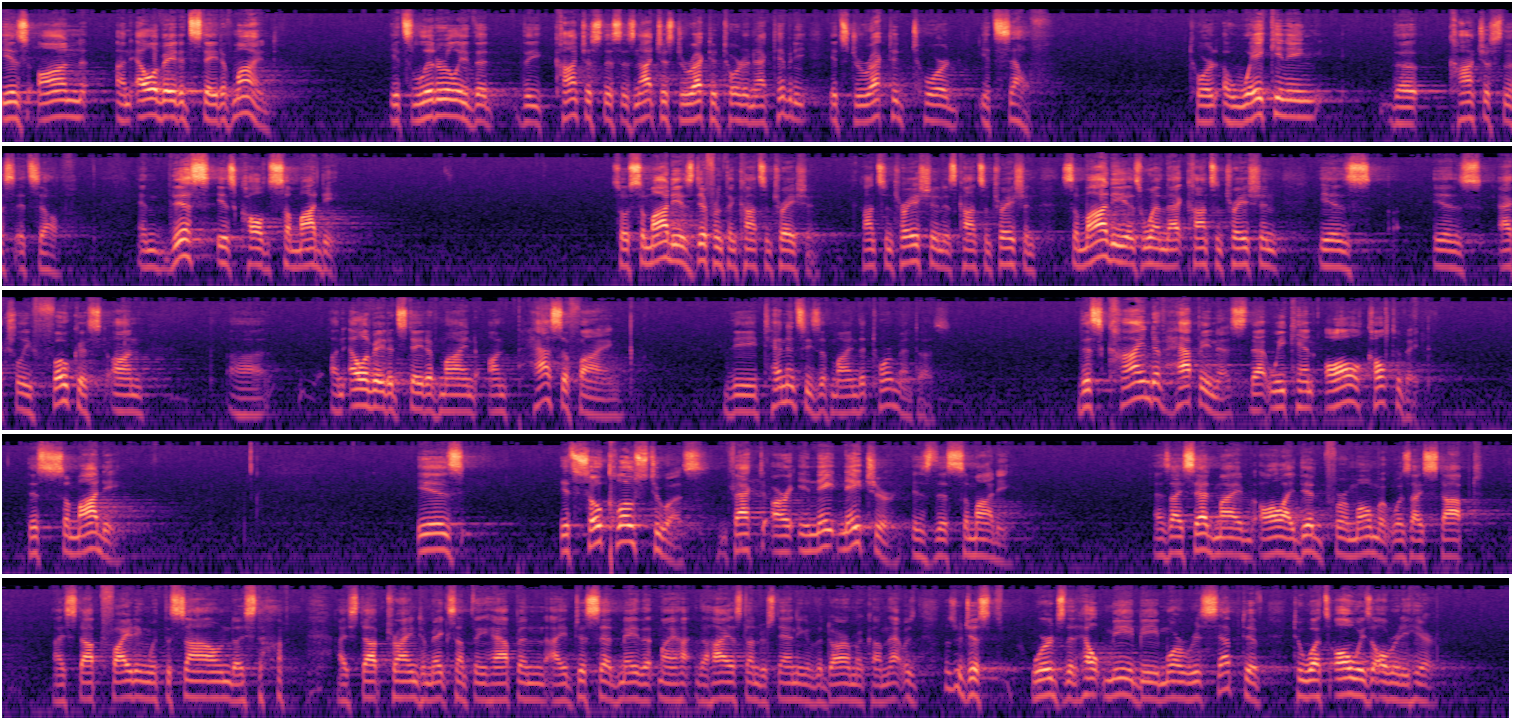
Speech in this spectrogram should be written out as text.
is on an elevated state of mind. It's literally the consciousness is not just directed toward an activity, it's directed toward itself, toward awakening the consciousness itself. And this is called samadhi. So, samadhi is different than concentration. Concentration is concentration. Samadhi is when that concentration is, is actually focused on uh, an elevated state of mind, on pacifying the tendencies of mind that torment us. This kind of happiness that we can all cultivate, this samadhi, is it's so close to us. In fact, our innate nature is this samadhi. As I said, my, all I did for a moment was I stopped. I stopped fighting with the sound. I stopped, I stopped trying to make something happen. I just said, may that my, the highest understanding of the Dharma come. That was, those are just words that help me be more receptive to what's always already here.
